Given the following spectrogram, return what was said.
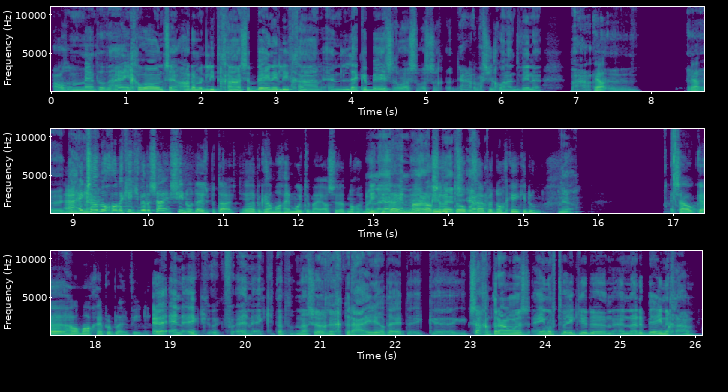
als het moment dat hij gewoon zijn armen liet gaan, zijn benen liet gaan en lekker bezig was, was, ja, dan was hij gewoon aan het winnen. Maar Ja. eh, Ja. eh, Ja, ik zou ja, nog wel een keertje willen zijn, zien hoor, deze partij. Daar heb ik helemaal geen moeite mee. Als ze dat nog, niet Een, eh, meteen, een, maar als ze het op een ja. gegeven moment nog een keertje doen. Ja. Zou ik eh, helemaal geen probleem vinden. En, en, ik, ik, en ik, dat naar zijn rug draaien de hele tijd. Ik, eh, ik zag hem trouwens één of twee keer de, eh, naar de benen gaan.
